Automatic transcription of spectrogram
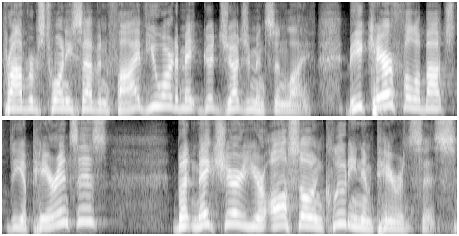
Proverbs 27 5. You are to make good judgments in life. Be careful about the appearances, but make sure you're also including appearances.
